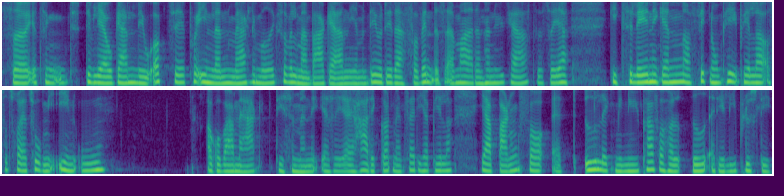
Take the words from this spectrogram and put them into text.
Så jeg tænkte, det vil jeg jo gerne leve op til på en eller anden mærkelig måde. Ikke? Så vil man bare gerne, jamen det er jo det, der forventes af mig af den her nye kæreste. Så jeg gik til lægen igen og fik nogle p-piller, og så tror jeg, jeg tog dem i en uge. Og kunne bare mærke, det er simpelthen, altså jeg har det ikke godt med at tage de her piller. Jeg er bange for at ødelægge mit nye parforhold ved, at jeg lige pludselig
